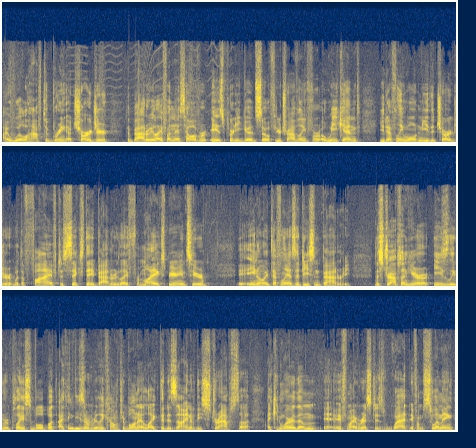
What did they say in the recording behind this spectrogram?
I will have to bring a charger. The battery life on this, however, is pretty good. So if you're traveling for a weekend, you definitely won't need the charger with a five to six day battery life from my experience here. You know, it definitely has a decent battery. The straps on here are easily replaceable, but I think these are really comfortable and I like the design of these straps. Uh, I can wear them if my wrist is wet, if I'm swimming.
